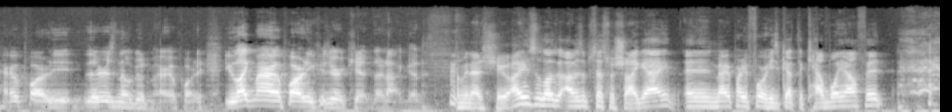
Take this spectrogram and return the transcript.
Mario Party, there is no good Mario Party. You like Mario Party because you're a kid. They're not good. I mean, that's true. I used to love. I was obsessed with Shy Guy, and in Mario Party 4, he's got the cowboy outfit,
